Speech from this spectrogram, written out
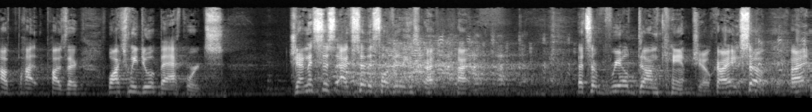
I'll pause there. Watch me do it backwards. Genesis, Exodus, Leviticus. All right, all right. That's a real dumb camp joke. All right, so all right.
